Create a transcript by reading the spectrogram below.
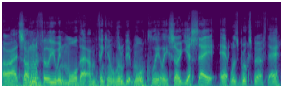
All right. So I'm gonna fill you in more that I'm thinking a little bit more clearly. So yesterday it was Brooke's birthday,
